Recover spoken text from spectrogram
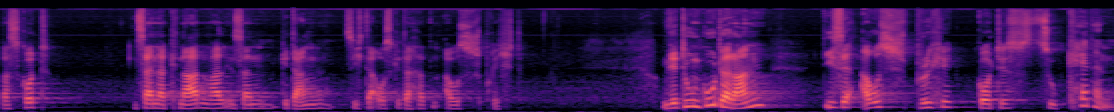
Was Gott in seiner Gnadenwahl, in seinen Gedanken sich da ausgedacht hat, ausspricht. Und wir tun gut daran, diese Aussprüche Gottes zu kennen,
